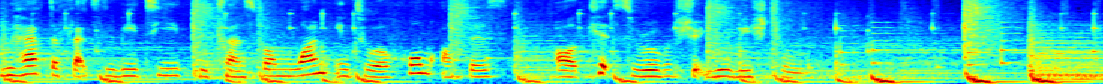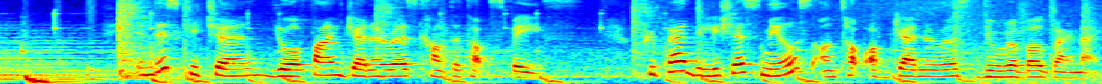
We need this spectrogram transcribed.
you have the flexibility to transform one into a home office or kids room should you wish to. In this kitchen, you will find generous countertop space. Prepare delicious meals on top of generous durable granite.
